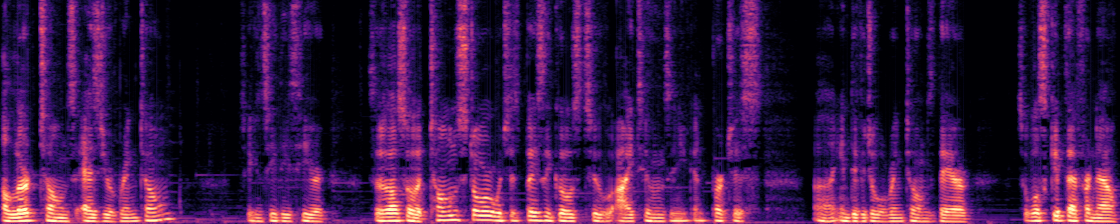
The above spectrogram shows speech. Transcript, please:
alert tones as your ringtone. So you can see these here. So there's also a tone store, which is basically goes to iTunes and you can purchase uh, individual ringtones there. So we'll skip that for now.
